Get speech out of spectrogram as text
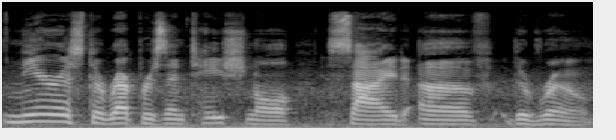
nearest the representational side of the room.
